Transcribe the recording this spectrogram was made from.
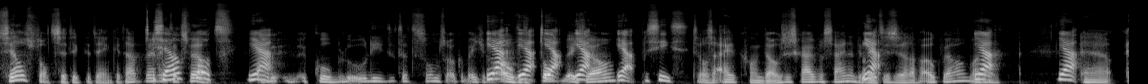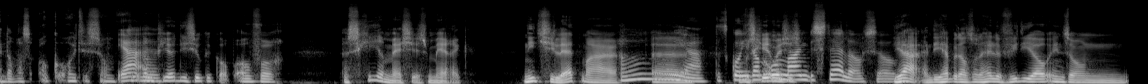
Zelfspot zit ik te denken. Dat wel. zelfspot, ja. Cool Blue, die doet het soms ook een beetje Ja, over de ja, top, ja, weet je ja, wel? ja, precies. Terwijl ze eigenlijk gewoon dozenschuivers zijn. En dat weten ze zelf ook wel. Maar Ja. dat- Ja, eh, en er was ook ooit eens zo'n Ja, eh. filmpje, die zoek ik op, over een scheermesjesmerk. Niet Gillette, maar... oh eh, ja, dat kon je dan online bestellen of zo. Ja, en die hebben dan zo'n hele video in zo'n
